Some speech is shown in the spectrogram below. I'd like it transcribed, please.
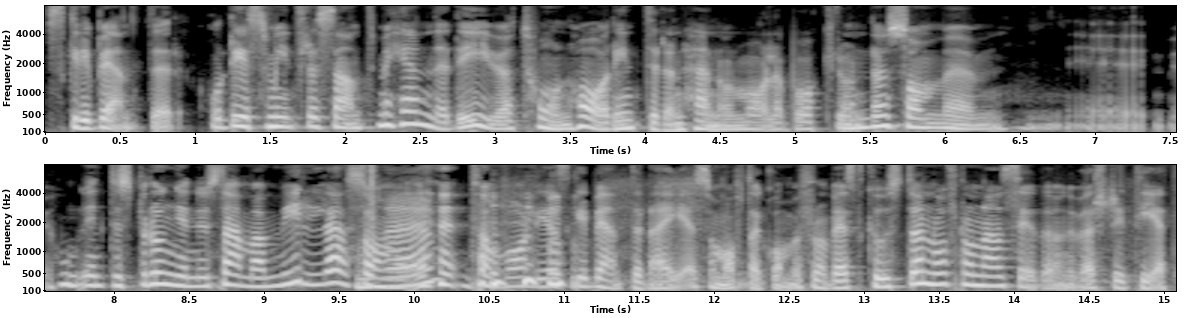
skribenter. Och det som är intressant med henne det är ju att hon har inte den här normala bakgrunden som eh, hon är inte sprungen ur samma mylla som Nej. eh, de vanliga skribenterna är som ofta kommer från västkusten och från ansedda universitet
